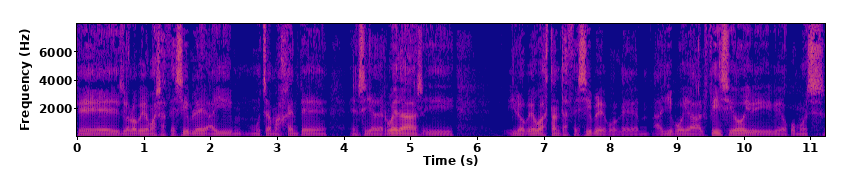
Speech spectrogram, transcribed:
que yo lo veo más accesible, hay mucha más gente en silla de ruedas y, y lo veo bastante accesible porque allí voy al fisio y, y veo cómo es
